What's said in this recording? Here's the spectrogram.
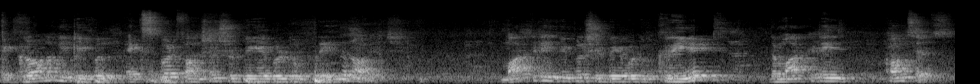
Agronomy people, expert function should be able to bring the knowledge. Marketing people should be able to create the marketing concepts.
